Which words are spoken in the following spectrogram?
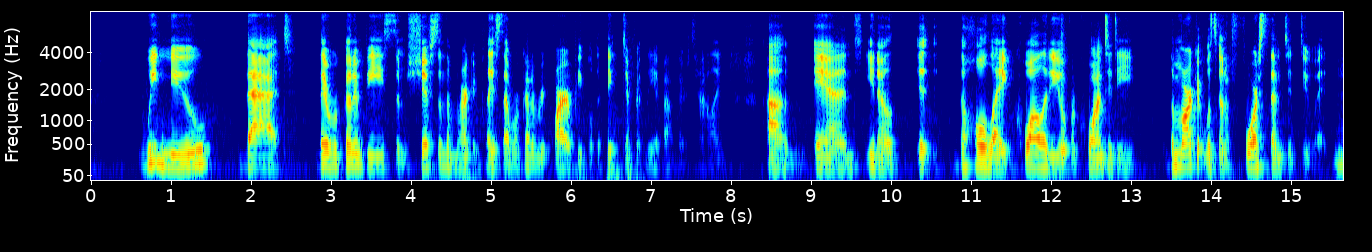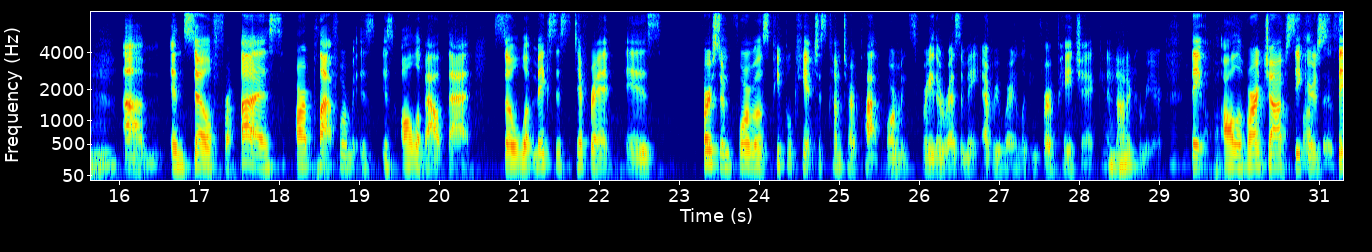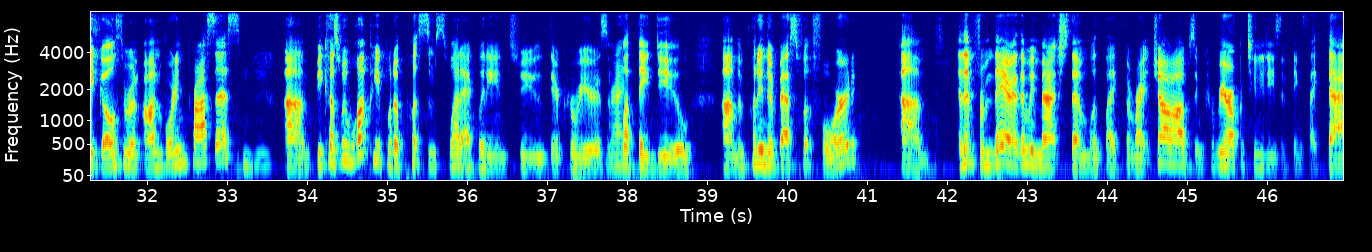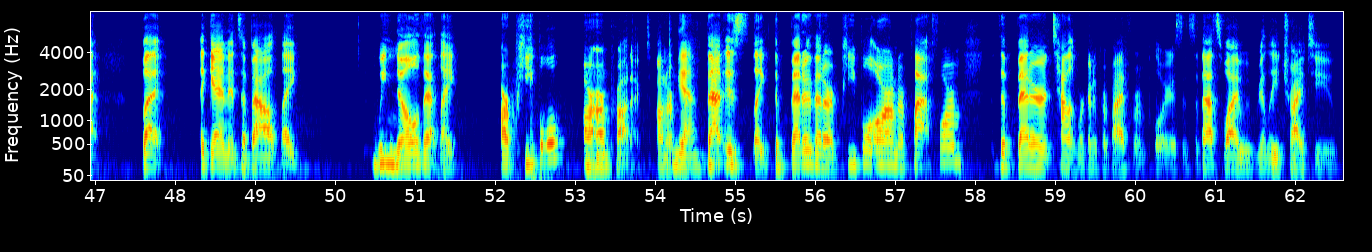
we knew that there were going to be some shifts in the marketplace that were going to require people to think differently about their talent. Um, and, you know, it, the whole like quality over quantity, the market was going to force them to do it. Um, and so for us, our platform is is all about that. So what makes us different is first and foremost, people can't just come to our platform and spray their resume everywhere looking for a paycheck and not a Mhm. career. Mhm. They all of our job seekers they go through an onboarding process Mhm. um, because we want people to put some sweat equity into their careers and Right. what they do um, and putting their best foot forward. Um, and then from there, then we match them with like the right jobs and career opportunities and things like that. But again, it's about like we know that like our people are our mm-hmm. product on our Yeah. platform. That is like the better that our people are on our platform, the better talent we're going to provide for employers. And so that's why we really try to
